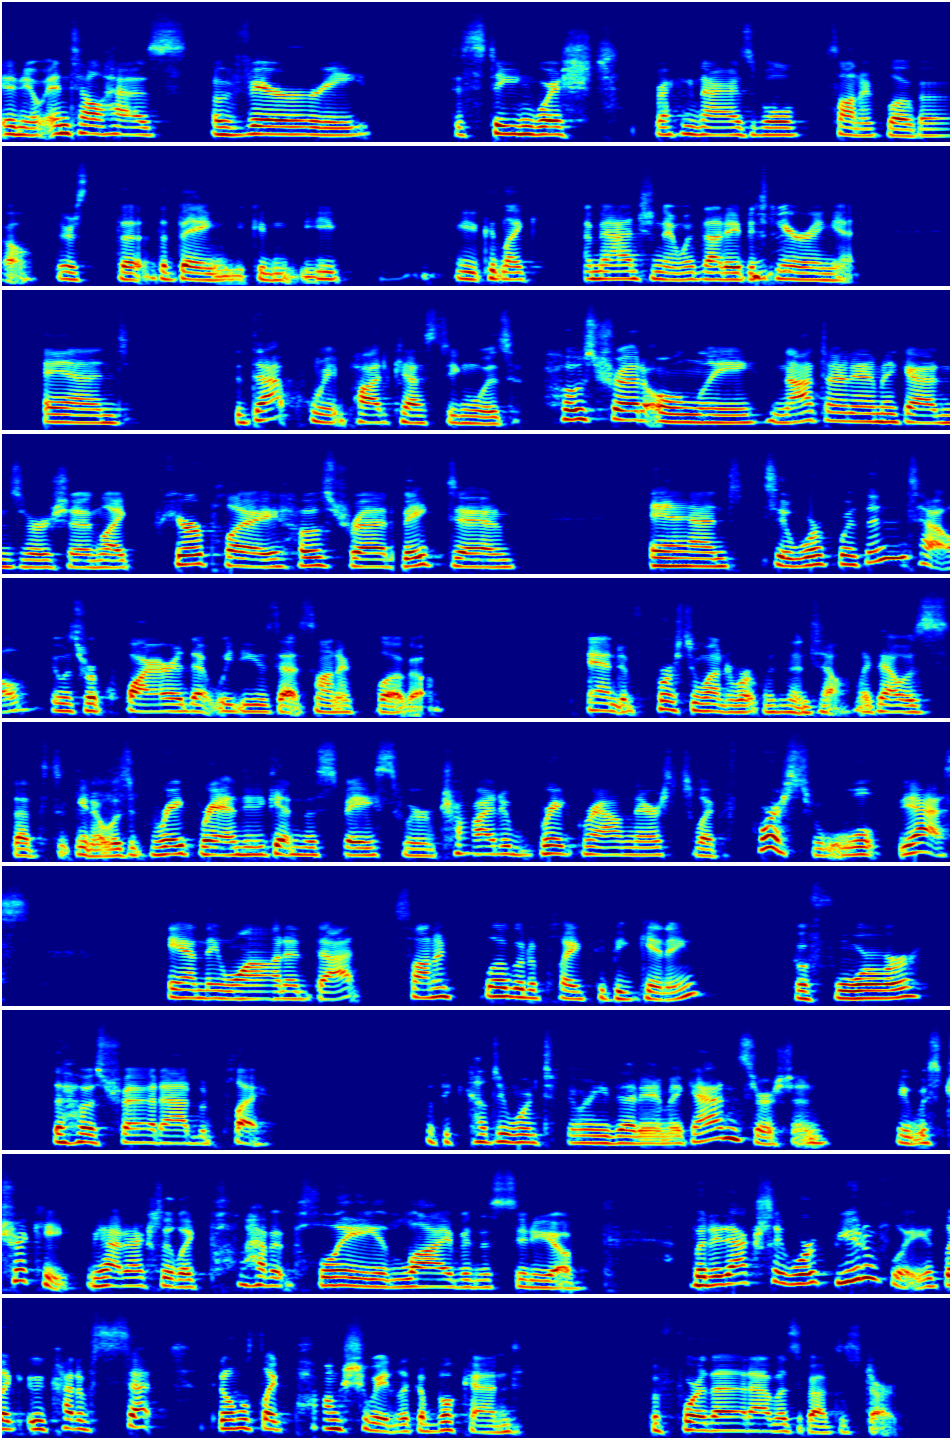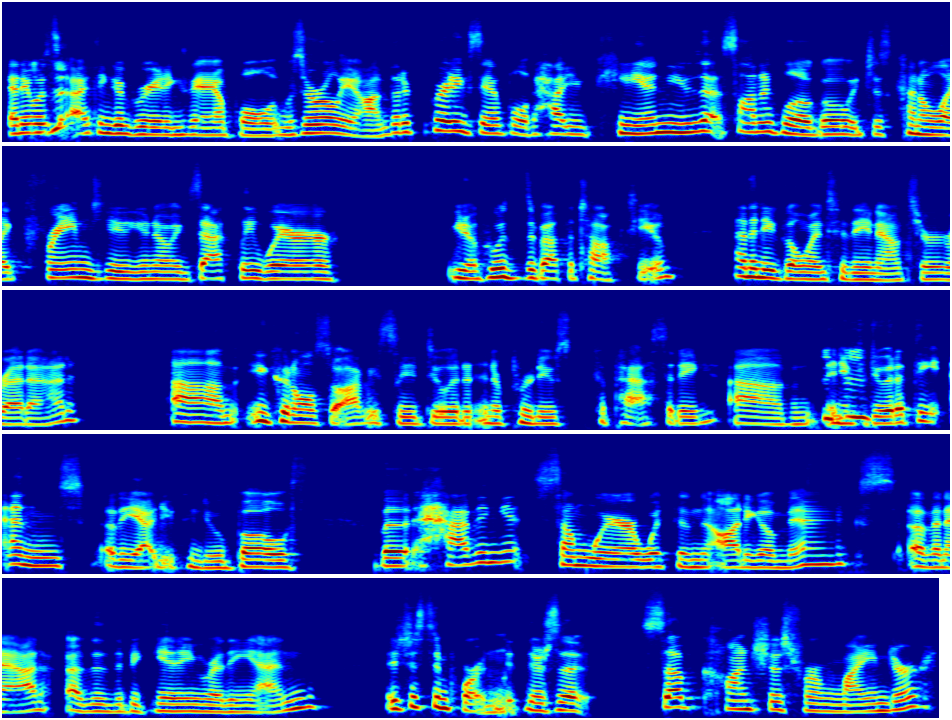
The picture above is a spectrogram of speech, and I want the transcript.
you know, Intel has a very distinguished, recognizable Sonic logo. There's the the bang. You can you you can like imagine it without even mm-hmm. hearing it. And at that point, podcasting was host read only, not dynamic ad insertion, like pure play, host read, baked in. And to work with Intel, it was required that we'd use that Sonic logo. And of course, we wanted to work with Intel. Like that was, that's, you know, it was a great brand to get in the space. We were trying to break ground there. So, like, of course, well, yes. And they wanted that Sonic logo to play at the beginning before the host read ad would play. But because we weren't doing dynamic ad insertion, it was tricky. We had to actually like have it play live in the studio, but it actually worked beautifully. It's like it kind of set, it almost like punctuated like a bookend before that ad was about to start. And it was, mm-hmm. I think, a great example. It was early on, but a great example of how you can use that Sonic logo. It just kind of like frames you, you know exactly where, you know, who's about to talk to you. And then you go into the announcer read ad. Um, you can also obviously do it in a produced capacity. Um, mm-hmm. And you can mm-hmm. do it at the end of the ad. You can do both. But having it somewhere within the audio mix of an ad, either the beginning or the end, is just important. There's a subconscious reminder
